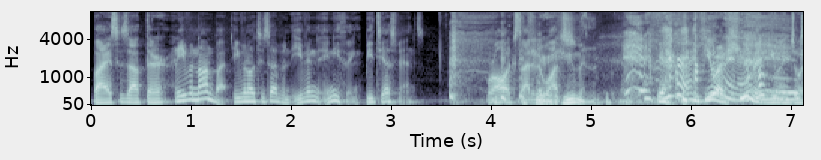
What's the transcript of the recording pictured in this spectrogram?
biases out there, and even non-bias, even OT7, even anything, BTS fans. We're all excited If to you're watch. human. Yeah, if you are human, human, you enjoyed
